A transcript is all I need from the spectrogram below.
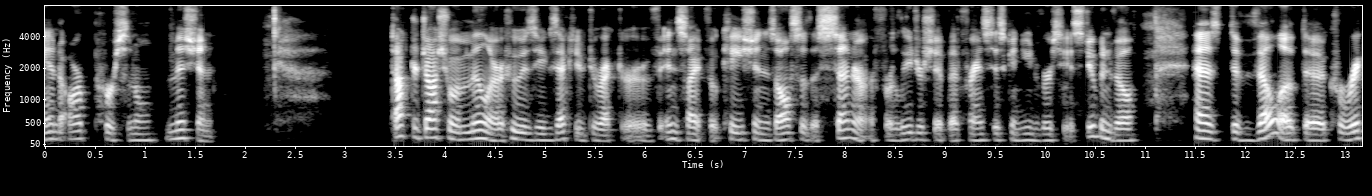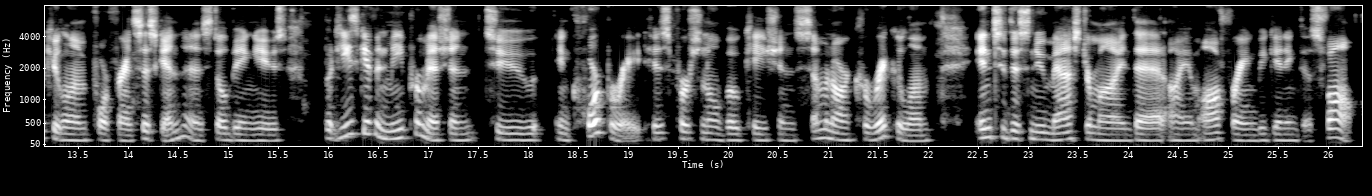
and our personal mission. Dr. Joshua Miller, who is the executive director of Insight Vocations, also the Center for Leadership at Franciscan University at Steubenville, has developed a curriculum for Franciscan and is still being used. But he's given me permission to incorporate his personal vocation seminar curriculum into this new mastermind that I am offering beginning this fall.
